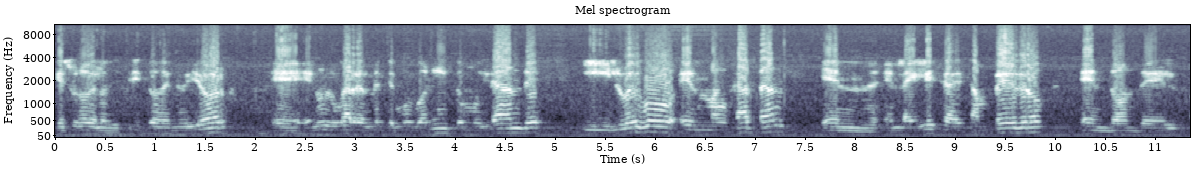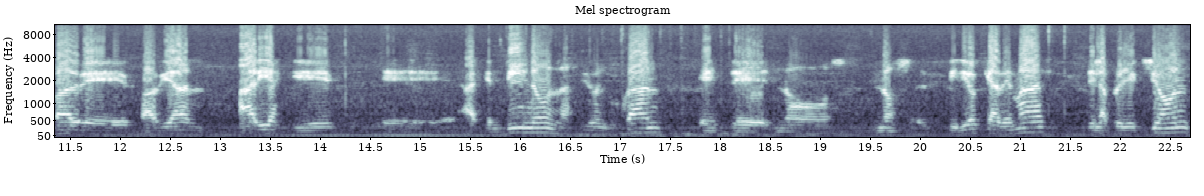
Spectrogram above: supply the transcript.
que es uno de los distritos de New York, eh, en un lugar realmente muy bonito, muy grande, y luego en Manhattan, en, en la iglesia de San Pedro, en donde el padre Fabián Arias, que es eh, argentino, nacido en Luján, este, nos, nos pidió que además de la proyección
